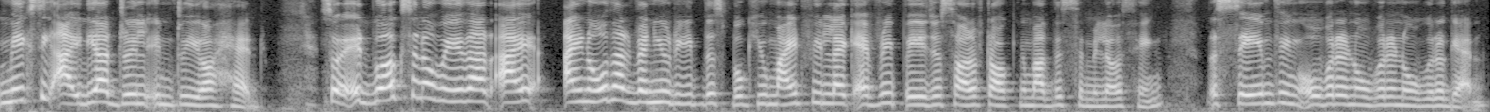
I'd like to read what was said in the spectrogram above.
makes the idea drill into your head so it works in a way that I, I know that when you read this book, you might feel like every page is sort of talking about the similar thing, the same thing over and over and over again.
